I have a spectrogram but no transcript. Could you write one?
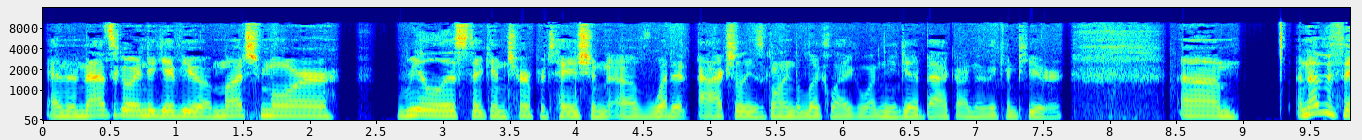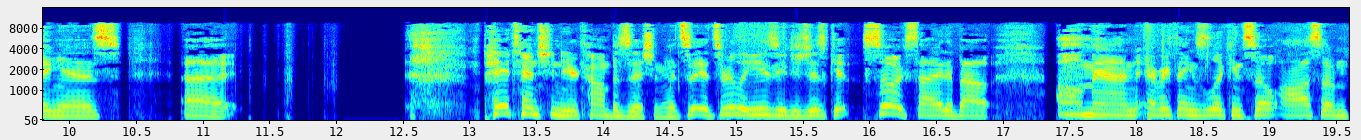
And then that's going to give you a much more realistic interpretation of what it actually is going to look like when you get it back onto the computer. Um, another thing is uh, pay attention to your composition. It's it's really easy to just get so excited about, oh man, everything's looking so awesome.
